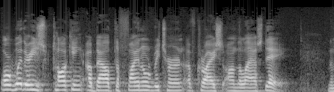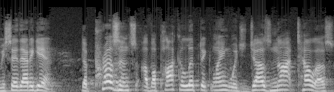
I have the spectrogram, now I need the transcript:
or whether he's talking about the final return of Christ on the last day. Let me say that again. The presence of apocalyptic language does not tell us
